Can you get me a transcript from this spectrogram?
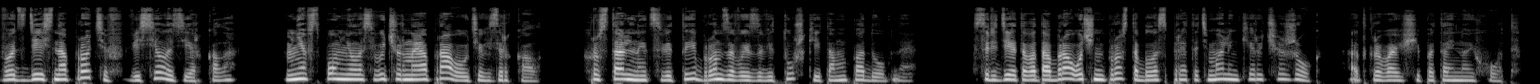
Вот здесь напротив висело зеркало. Мне вспомнилась вычурная оправа у тех зеркал, хрустальные цветы, бронзовые завитушки и тому подобное. Среди этого добра очень просто было спрятать маленький рычажок, открывающий потайной ход.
